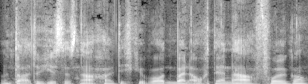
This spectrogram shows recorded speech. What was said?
Und dadurch ist es nachhaltig geworden, weil auch der Nachfolger,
